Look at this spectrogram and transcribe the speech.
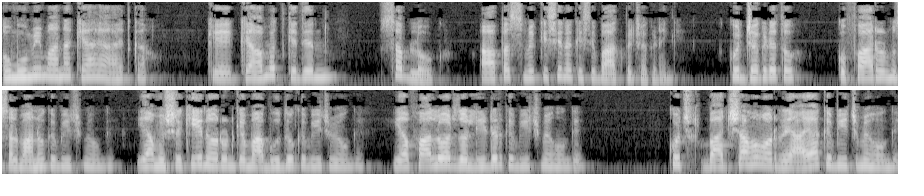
عمومی معنی کیا ہے آیت کا؟ کہ قیامت کے دن سب لوگ آپس میں کسی نہ کسی بات پہ جھگڑیں گے۔ کچھ جھگڑے تو کفار اور مسلمانوں کے بیچ میں ہوں گے، یا مشرقین اور ان کے معبودوں کے بیچ میں ہوں گے، یا فالوئر اور لیڈر کے بیچ میں ہوں گے۔ کچھ بادشاہوں اور رعایا کے بیچ میں ہوں گے،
